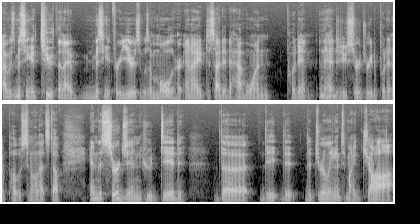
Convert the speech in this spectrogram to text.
I was missing a tooth and I've been missing it for years. It was a molar and I decided to have one put in and they had to do surgery to put in a post and all that stuff. And the surgeon who did the the the, the drilling into my jaw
